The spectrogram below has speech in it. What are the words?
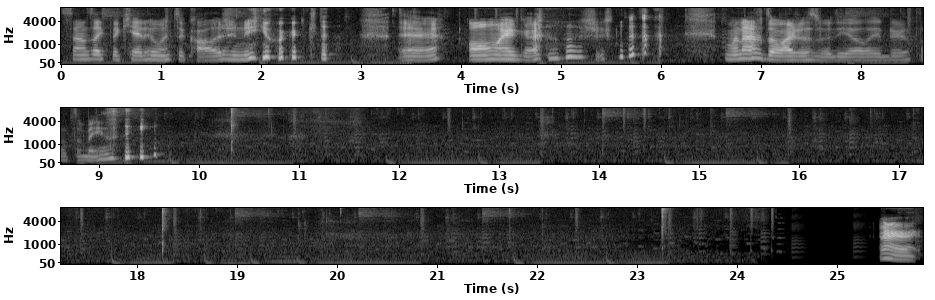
Sounds like the kid who went to college in New York. yeah. Oh my gosh. I'm gonna have to watch this video later. That's amazing. Alright.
